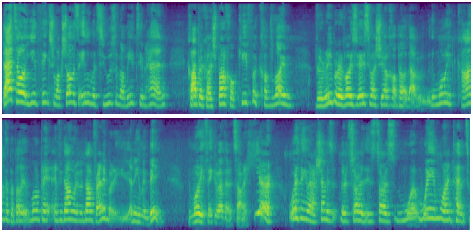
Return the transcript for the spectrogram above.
That's how a Yid thinks from Akshavas Elu Metziusim Amitim Hen, Klaper Kashbarcho, Kifa Kavloim, Veriber Revois Yesim Hashiach The more you contemplate, the more pain, if you don't, even done for anybody, any human being, the more you think about that it's hard. Here, we're thinking about Hashem is their tzara is more, way more intense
